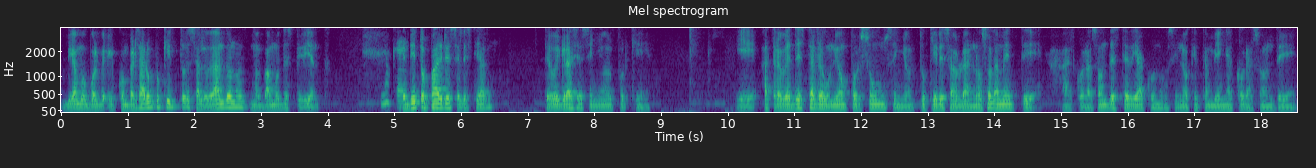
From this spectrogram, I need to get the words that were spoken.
digamos, volver, eh, conversar un poquito, saludándonos, nos vamos despidiendo. Bendito Padre Celestial, te doy gracias, Señor, porque eh, a través de esta reunión por Zoom, Señor, tú quieres hablar no solamente al corazón de este diácono, sino que también al corazón de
